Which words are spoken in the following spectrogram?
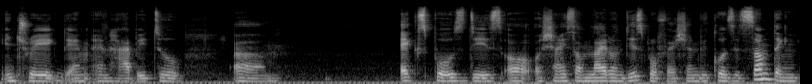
intrigued and, and happy to um, expose this or, or shine some light on this profession because it's something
